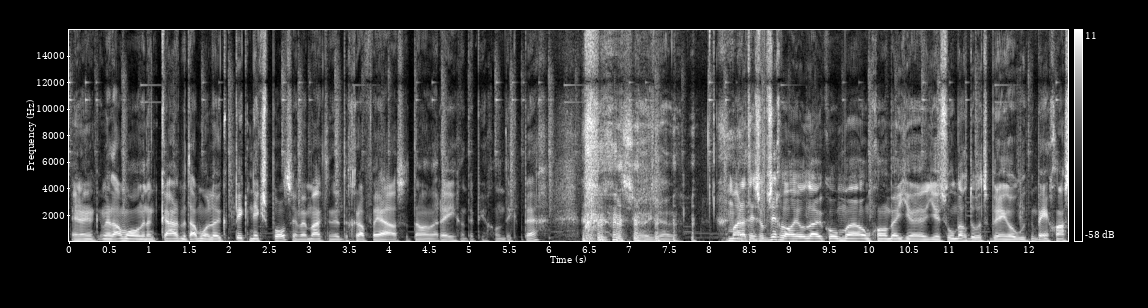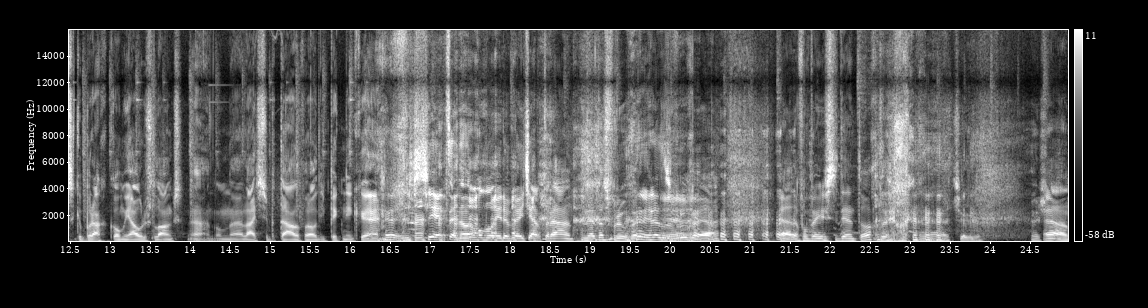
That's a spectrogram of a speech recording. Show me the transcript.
En met, allemaal, met een kaart met allemaal leuke picknickspots. En wij maakten de grap van ja, als het dan regent heb je gewoon dikke pech. Sowieso. Maar het is op zich wel heel leuk om, eh, om gewoon een beetje je zondag door te brengen. Dan ben je gewoon hartstikke brak, komen je ouders langs. Ja, dan eh, laat je ze betalen voor al die picknick shit. En dan hobbel je er een beetje achteraan. Net als vroeger. Net als vroeger, ja. Ja, daarvoor ben je student, toch? Ja. Ja,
